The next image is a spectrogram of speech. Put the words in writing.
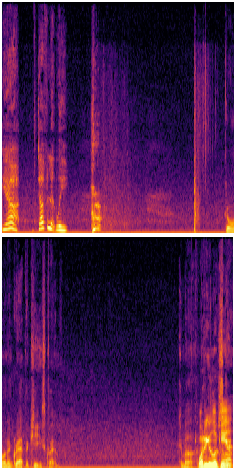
Yeah, definitely. Go on and grab the keys, Clem. Come on. What are you looking at?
